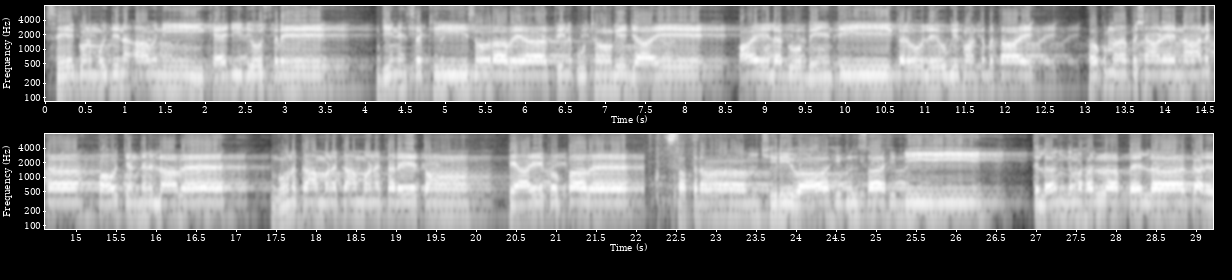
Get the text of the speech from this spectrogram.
ਸੇ ਗੁਣ ਮੁਝ ਨ ਆਵਨੀ, ਕਹਿ ਜੀ ਜੋ ਸਰੇ ਜਿਨ ਸਖੀ ਸੋਹਰਾਵਿਆ, ਤਿਨ ਪੁੱਛੋਗੇ ਜਾਏ। ਆਏ ਲਗੋ ਬੇਨਤੀ, ਕਰੋ ਲਿਓਗੀ ਪੰਥ ਬਤਾਏ। ਹੁਕਮ ਪਛਾਣੇ ਨਾਨਕਾ, ਭਉ ਚੰਦਨ ਲਾਵੈ। ਗੁਣ ਕਾਮਣ ਕਾਮਣ ਕਰੇ ਤੋ ਪਿਆਰੇ ਕੋ ਪਾਵੈ। ਸਤਨਾਮ ਸ੍ਰੀ ਵਾਹਿਗੁਰੂ ਸਾਹਿਬ ਜੀ। ਤਲੰਗ ਮਹੱਲਾ ਪਹਿਲਾ, ਘਰ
